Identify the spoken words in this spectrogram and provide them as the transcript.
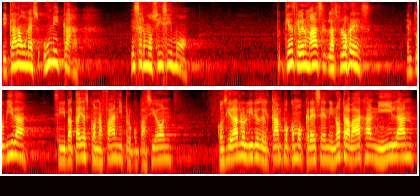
y cada una es única. Es hermosísimo. Tienes que ver más las flores en tu vida si batallas con afán y preocupación. Considerar los lirios del campo, cómo crecen y no trabajan ni hilan.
